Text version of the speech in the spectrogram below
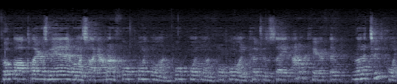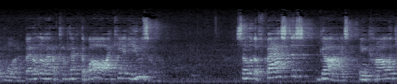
Football players, man, everyone's like, I run a 4.1, 4.1, 4.1. Coaches will say, I don't care if they run a 2.1. If they don't know how to protect the ball, I can't use them. Some of the fastest guys in college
